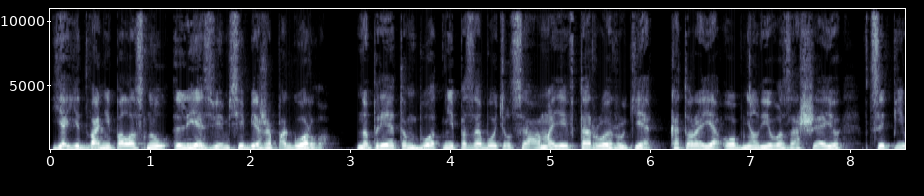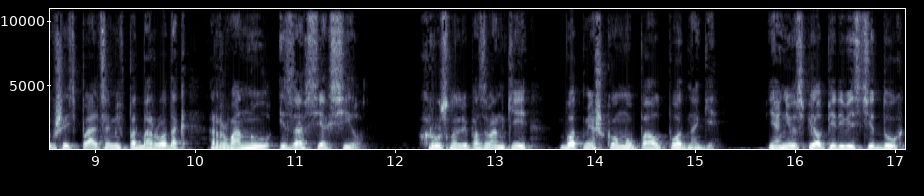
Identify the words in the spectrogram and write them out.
Я едва не полоснул лезвием себе же по горлу. Но при этом бот не позаботился о моей второй руке, которой я обнял его за шею, вцепившись пальцами в подбородок, рванул изо всех сил. Хрустнули позвонки, бот мешком упал под ноги. Я не успел перевести дух,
